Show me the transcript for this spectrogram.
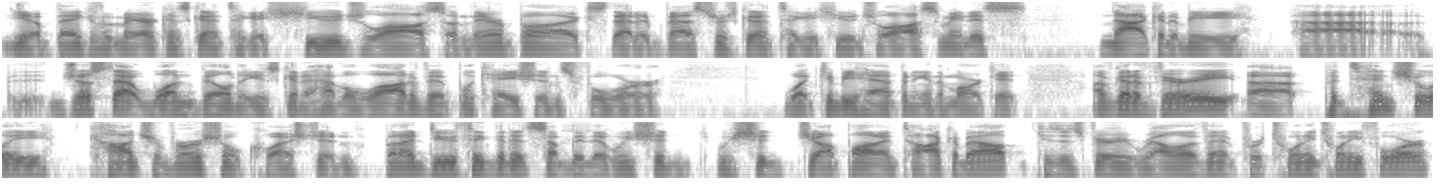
you know, Bank of America is going to take a huge loss on their books. That investor is going to take a huge loss. I mean, it's not going to be uh, just that one building is going to have a lot of implications for what could be happening in the market. I've got a very uh, potentially controversial question, but I do think that it's something that we should we should jump on and talk about because it's very relevant for 2024.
